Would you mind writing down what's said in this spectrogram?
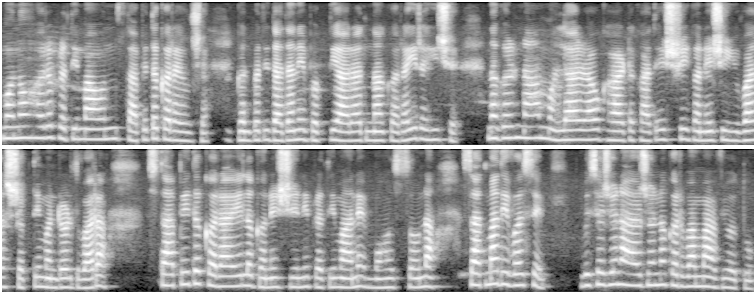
મનોહર પ્રતિમાઓનું સ્થાપિત કરાયું છે. ગણપતિ દાદાની ભક્તિ આરાધના કરાઈ રહી છે. નગરના મલ્હારાવ ઘાટ ખાતે શ્રી ગણેશ યુવા શક્તિ મંડળ દ્વારા સ્થાપિત કરાયેલ ગણેશજીની પ્રતિમાને મહોત્સવના સાતમા દિવસે વિસર્જન આયોજન કરવામાં આવ્યું હતું.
